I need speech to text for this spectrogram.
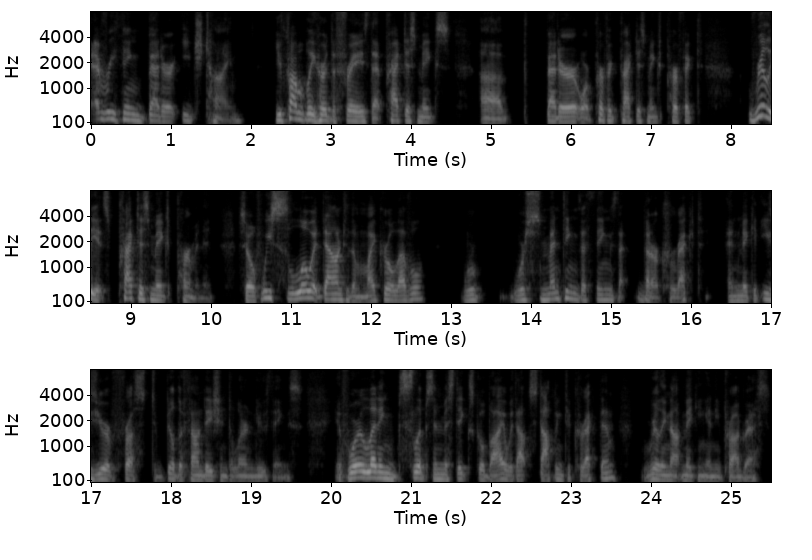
everything better each time. You've probably heard the phrase that practice makes uh, better or perfect practice makes perfect. Really, it's practice makes permanent. So if we slow it down to the micro level, we're we're cementing the things that that are correct and make it easier for us to build a foundation to learn new things. If we're letting slips and mistakes go by without stopping to correct them, really not making any progress.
